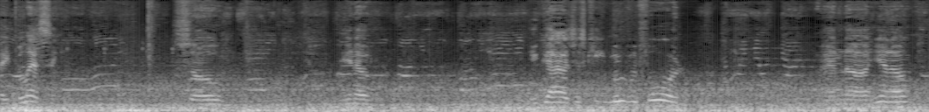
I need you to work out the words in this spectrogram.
a blessing. So, you know, you guys just keep moving forward. And, uh, you know,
